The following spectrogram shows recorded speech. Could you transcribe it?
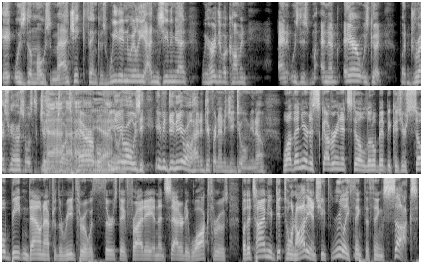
it was the most magic thing because we didn't really hadn't seen them yet. We heard they were coming, and it was this and the air was good, but dress rehearsal was just what we. Terrible Yeah. De. Niro was even De Niro had a different energy to him, you know. Well, then you're discovering it still a little bit because you're so beaten down after the read through with Thursday, Friday, and then Saturday walkthroughs. By the time you get to an audience, you really think the thing sucks.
